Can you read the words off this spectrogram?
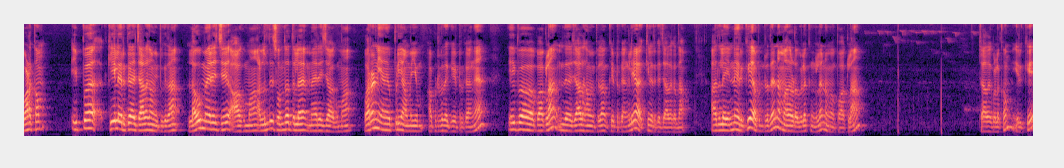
வணக்கம். இப்போ கீழே இருக்க ஜாதக அமைப்புக்கு தான் லவ் மேரேஜ் ஆகுமா அல்லது சொந்தத்தில் மேரேஜ் ஆகுமா? வரன் எப்படி அமையும் அப்படின்றத கேட்டிருக்காங்க. இப்போ பார்க்கலாம். இந்த ஜாதக அமைப்பு தான் கேட்டிருக்காங்க இல்லையா? கீழே இருக்க ஜாதகம் தான். அதில் என்ன இருக்குது அப்படின்றத நம்ம அதோட விளக்கங்களை நம்ம பார்க்கலாம். ஜாதக விளக்கம் இருக்குது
